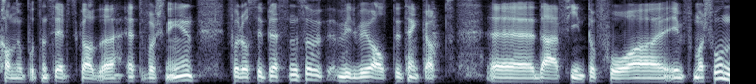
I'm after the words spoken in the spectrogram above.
kan jo potensielt skade etterforskningen. For oss i pressen så vil vi jo alltid tenke at det er fint å få informasjon.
